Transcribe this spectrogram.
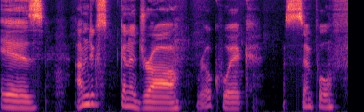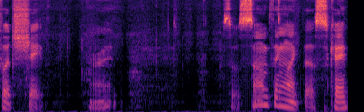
is I'm just to draw real quick a simple foot shape. All right. So something like this, okay?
